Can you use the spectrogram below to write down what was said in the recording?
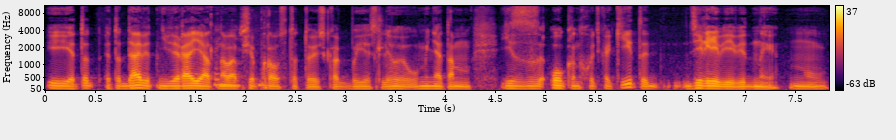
И это, это давит невероятно Конечно. вообще просто. То есть, как бы, если у меня там из окон хоть какие-то деревья видны, ну,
